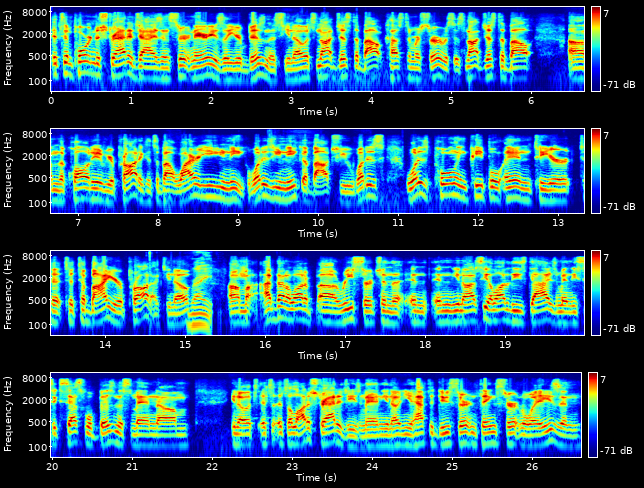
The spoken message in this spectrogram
it's important to strategize in certain areas of your business. You know, it's not just about customer service. It's not just about um, the quality of your product. It's about why are you unique? What is unique about you? What is what is pulling people in to your to, to, to buy your product? You know, right. um, I've done a lot of uh, research in the and and you know I see a lot of these guys, man, these successful businessmen. Um, you know, it's it's it's a lot of strategies, man. You know, and you have to do certain things certain ways, and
